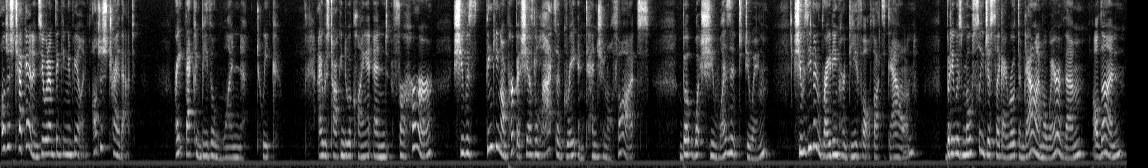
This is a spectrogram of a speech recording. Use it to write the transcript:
I'll just check in and see what I'm thinking and feeling. I'll just try that, right? That could be the one tweak. I was talking to a client, and for her, she was thinking on purpose. She has lots of great intentional thoughts, but what she wasn't doing, she was even writing her default thoughts down, but it was mostly just like I wrote them down, I'm aware of them, all done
